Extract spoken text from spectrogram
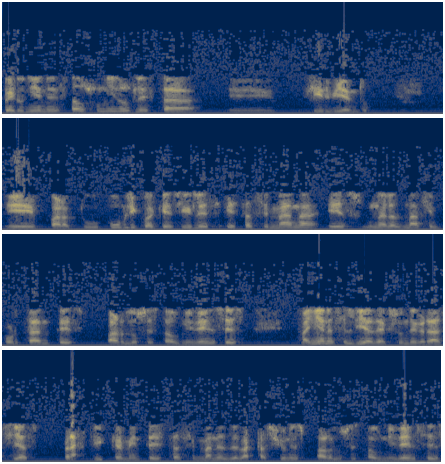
pero ni en Estados Unidos le está eh, sirviendo. Eh, para tu público hay que decirles, esta semana es una de las más importantes para los estadounidenses. Mañana es el Día de Acción de Gracias. Prácticamente esta semana es de vacaciones para los estadounidenses.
